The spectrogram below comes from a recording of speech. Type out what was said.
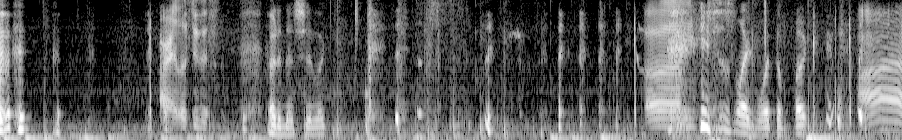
All right, let's do this. How did that shit look? Um. He's just like, what the fuck? Ah.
